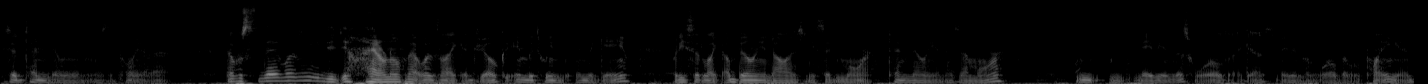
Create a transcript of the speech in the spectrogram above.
He said 10 million was the point of that. That was that wasn't he? I don't know if that was like a joke in between in the game, but he said like a billion dollars and he said more, ten million. Is that more? Maybe in this world, I guess. Maybe in the world that we're playing in.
